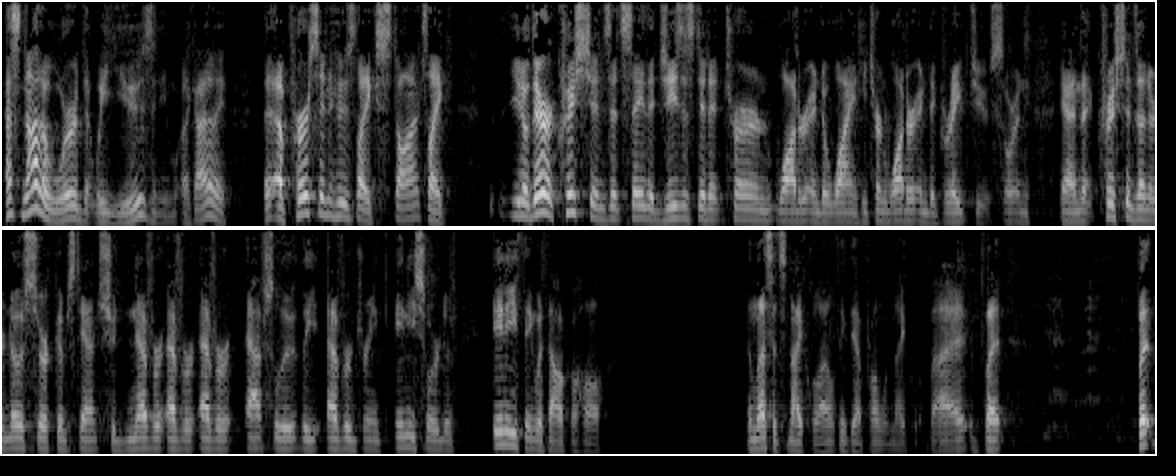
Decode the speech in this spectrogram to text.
That's not a word that we use anymore. Like I, a person who's like staunch, like, you know, there are Christians that say that Jesus didn't turn water into wine; he turned water into grape juice, or in, and that Christians under no circumstance should never, ever, ever, absolutely ever drink any sort of anything with alcohol, unless it's Nyquil. I don't think they have a problem with Nyquil, but I, but but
